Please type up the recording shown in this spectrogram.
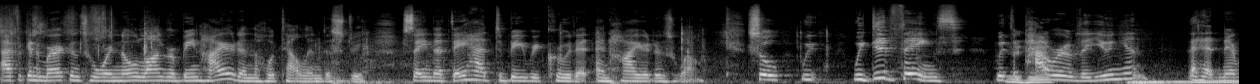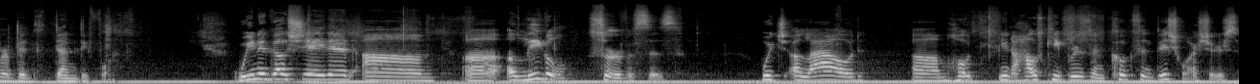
African Americans who were no longer being hired in the hotel industry, saying that they had to be recruited and hired as well. So we we did things with the power of the union that had never been done before. We negotiated um, uh, illegal services, which allowed um, ho- you know housekeepers and cooks and dishwashers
